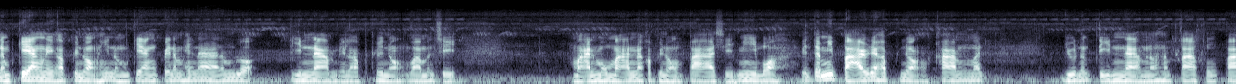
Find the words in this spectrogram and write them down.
น้ำแกงนี่ครับพี่น้องหิมน้ำแกงไปน้ำให้หน้าน้ำเลาะตีนน้ำนี่ครับพี่น้องว่ามันสิหมานบ่หมานนะครับพี่น้องปลาสิมีบ่เป็นแต่มีปลาอยู่นะครับพี่น้องคามนมาอยู่น้ำตีนน้ำเนาะน้ำปลาคงปลา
